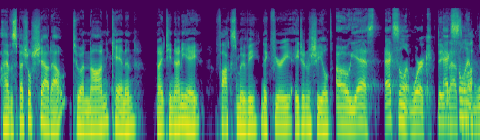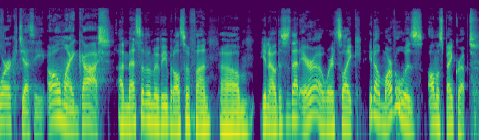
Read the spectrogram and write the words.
I have a special shout out to a non canon 1998 Fox movie, Nick Fury, Agent of S.H.I.E.L.D. oh yes excellent work David excellent Hasselhoff. work jesse oh my gosh A mess of a movie, but also fun. Um, you know, this is that era where it's like, you know, Marvel was almost bankrupt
